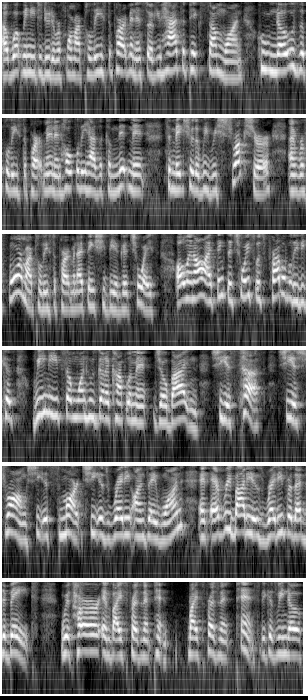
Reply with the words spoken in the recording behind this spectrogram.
uh, what we need to do to reform our police department. And so, if you had to pick someone who knows the police department and hopefully has a commitment to make sure that we restructure and reform our police department, I think she'd be a good choice. All in all, I think the choice was probably because we need someone who's going to complement Joe Biden. She is tough. She is strong. She is smart. She is ready on day one. And everybody is ready for that debate with her and Vice President Vice President Pence because we know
